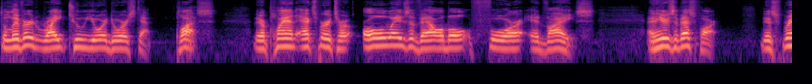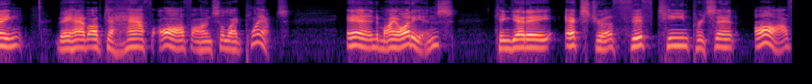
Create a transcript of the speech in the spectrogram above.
delivered right to your doorstep. Plus, their plant experts are always available for advice. And here's the best part this spring, they have up to half off on select plants. And my audience can get a extra 15% off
